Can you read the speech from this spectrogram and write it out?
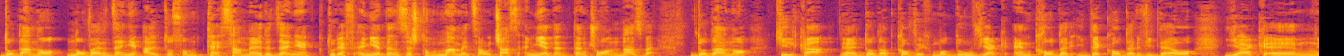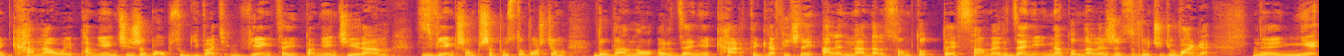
Dodano nowe rdzenie, ale to są te same rdzenie, które w M1, zresztą mamy cały czas M1, ten człon nazwę. Dodano kilka dodatkowych modułów, jak encoder i decoder wideo, jak kanały pamięci, żeby obsługiwać więcej pamięci RAM z większą przepustowością. Dodano rdzenie karty graficznej, ale nadal są to te same rdzenie i na to należy zwrócić uwagę. Nie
